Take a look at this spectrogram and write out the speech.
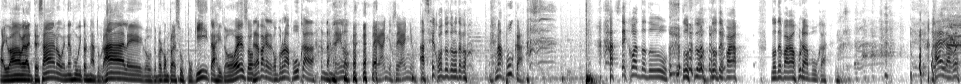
Ahí van a ver artesanos, venden juguitos naturales. Usted puede comprar sus puquitas y todo eso. Mira, para que te compre una puca, Danilo. Seis años, seis años. ¿Hace cuánto tú no te com- Una puca. ¿Hace cuánto tú, tú no, no te pagas no te pagas una puca? Ay, ¿te acuerdas?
